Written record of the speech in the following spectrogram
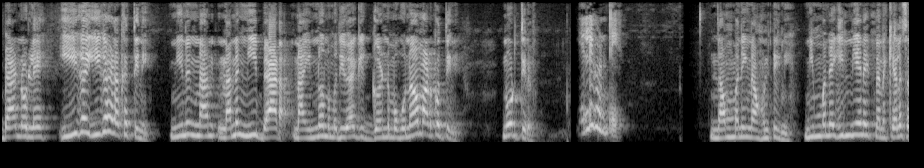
ಬ್ಯಾಡ್ ನೋಡ್ಲೆ, ಈಗ ಈಗ ಹೇಳಕತ್ತೀನಿ. ನಿನಗೆ ನಾನು ನನಗೆ ನೀ ಬ್ಯಾಡ. ನಾ ಇನ್ನೊಂದು ಮದುವೆಯಾಗಿ ಗಂಡು ಮಗುನ ಮಾಡ್ಕೊತೀನಿ. ನೋಡ್ತೀರ. ಎಲ್ಲಿಗೆ ಹೊಂಟಿ? ನಮ್ಮ ಮನೆಗೆ ನಾ ಹೊಂಟೀನಿ. ನಿಮ್ಮ ಮನೆಗೆ ಇನ್ನೇನೈತೆ ನನ್ನ ಕೆಲಸ?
